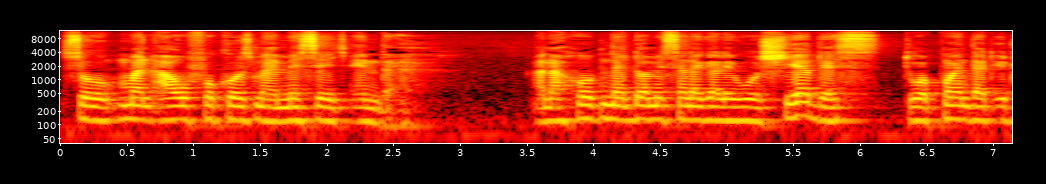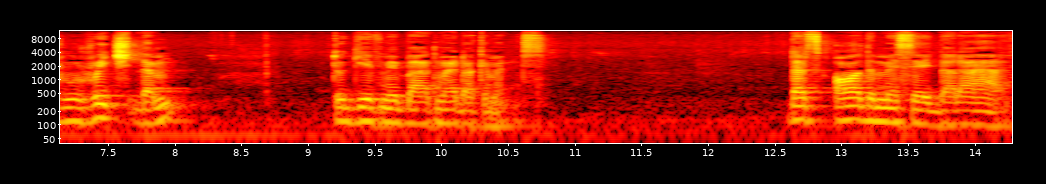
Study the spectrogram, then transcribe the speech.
so man I will focus my message in there. And I hope that doomi Senegalese will share this to a point that it will reach them to give me back my documents. That's all the message that I have.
